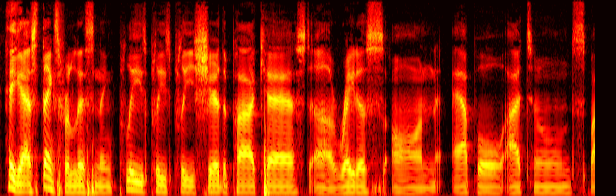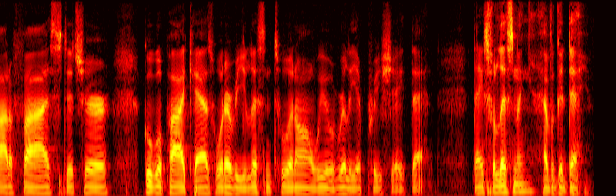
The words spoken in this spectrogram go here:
Hey guys, thanks for listening. Please, please, please share the podcast. Uh, rate us on Apple, iTunes, Spotify, Stitcher. Google Podcasts, whatever you listen to it on. We will really appreciate that. Thanks for listening. Have a good day.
